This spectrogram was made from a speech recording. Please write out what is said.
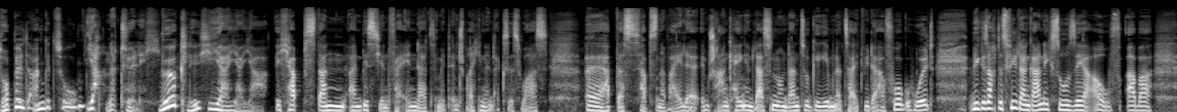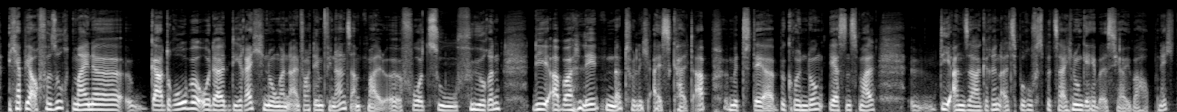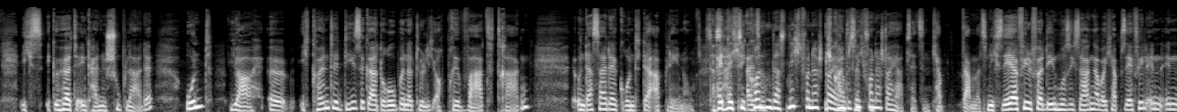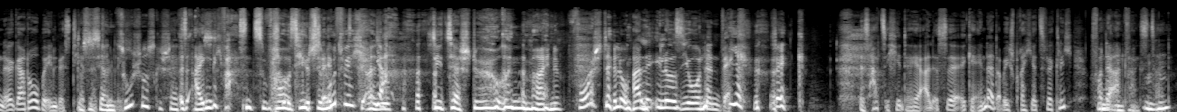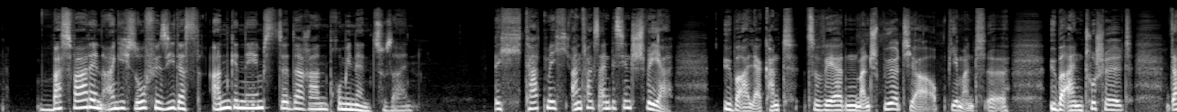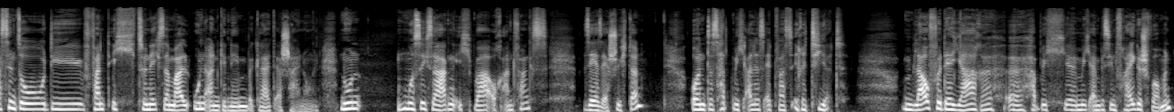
doppelt angezogen? Ja, natürlich. Wirklich? Ja, ja, ja. Ich habe es dann ein bisschen verändert mit entsprechenden Accessoires. Äh, hab das, hab's eine Weile im Schrank hängen lassen und dann zu gegebener Zeit wieder hervorgeholt. Wie gesagt, es fiel dann gar nicht so sehr auf. Aber ich habe ja auch versucht, meine Garderobe oder die Rechnungen einfach dem Finanzamt mal äh, vorzuführen. Die aber lehnten natürlich eiskalt ab mit der Begründung. Erstens mal, äh, die Ansagerin als Berufsbezeichnung gäbe es ja überhaupt nicht. Ich gehörte in keine Schublade. Und ja, äh, ich könnte diese Garderobe natürlich auch privat tragen. Und das sei der Grund der Ablehnung. Das Hätte heißt, Sie also, konnten das nicht von der Steuer Ich konnte absetzen. es nicht von der Steuer absetzen. Ich habe damals nicht sehr viel verdient, muss ich sagen, aber ich habe sehr viel in, in äh, Garderobe investiert. Das ist natürlich. ja ein Zuschussgeschäft. Also eigentlich war es ein Zuschussgeschäft. Frau Ludwig, also ja. Sie zerstören meine Vorstellung. Alle Illusionen weg. Ja, weg. Es hat sich hinterher alles äh, geändert, aber ich spreche jetzt wirklich von der Anfangszeit. Mhm. Was war denn eigentlich so für Sie das Angenehmste daran, prominent zu sein? Ich tat mich anfangs ein bisschen schwer, überall erkannt zu werden. Man spürt ja, ob jemand äh, über einen tuschelt. Das sind so die, fand ich zunächst einmal unangenehmen Begleiterscheinungen. Nun muss ich sagen, ich war auch anfangs sehr, sehr schüchtern und das hat mich alles etwas irritiert. Im Laufe der Jahre äh, habe ich äh, mich ein bisschen freigeschwommen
